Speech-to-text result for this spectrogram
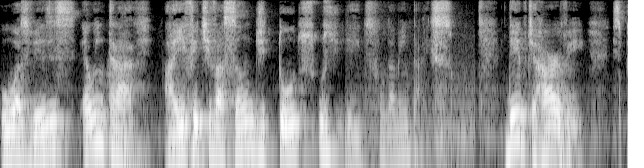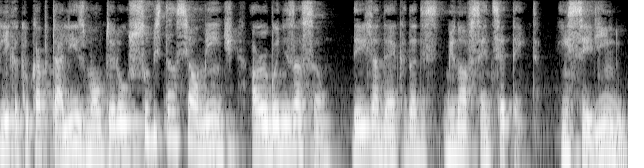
ou às vezes é o entrave, a efetivação de todos os direitos fundamentais. David Harvey explica que o capitalismo alterou substancialmente a urbanização desde a década de 1970, inserindo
